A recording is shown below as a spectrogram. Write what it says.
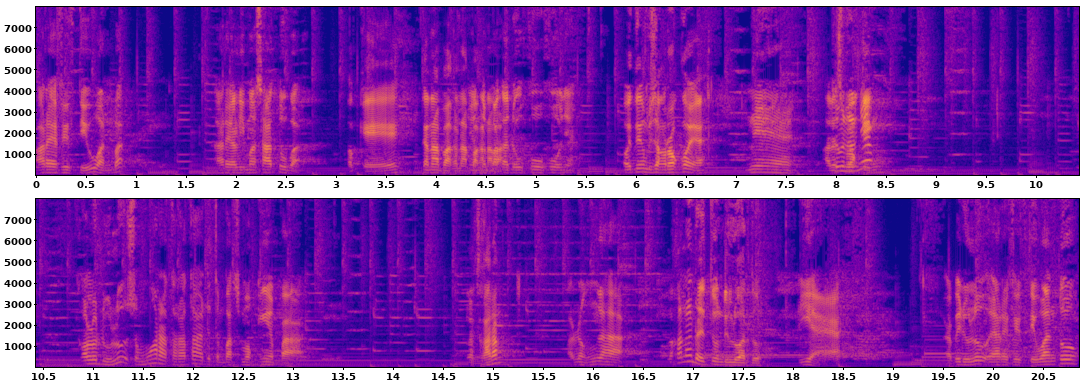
Area 51 pak area 51 pak Oke. Kenapa? Kenapa? yang tempat Kenapa? ada UFO-UFO-nya Oh, itu yang bisa ngerokok ya? Nih, Ada sebenarnya smoking. kalau dulu semua rata-rata ada tempat smokingnya pak. Nah, sekarang? Ada enggak? Lah kan ada itu di luar tuh. Iya. Tapi dulu Area 51 tuh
